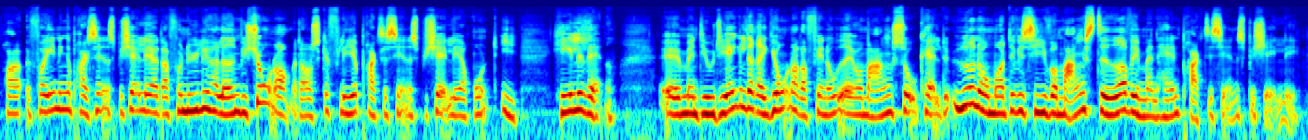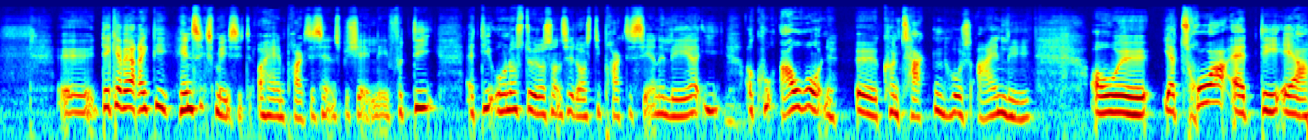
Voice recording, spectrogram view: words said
pra- foreninger af praktiserende speciallæger, der for nylig har lavet en vision om, at der også skal flere praktiserende speciallæger rundt i hele landet. Øh, men det er jo de enkelte regioner, der finder ud af, hvor mange såkaldte ydernumre, det vil sige, hvor mange steder vil man have en praktiserende speciallæge. Øh, det kan være rigtig hensigtsmæssigt at have en praktiserende speciallæge, fordi at de understøtter sådan set også de praktiserende læger i at kunne afrunde øh, kontakten hos egen læge. Og øh, jeg tror, at det er...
